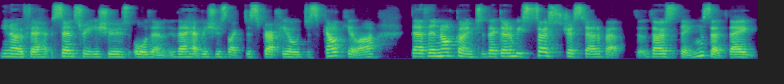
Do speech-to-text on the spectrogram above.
you know, if they have sensory issues or then they have issues like dysgraphia or dyscalculia, that they're not going to, they're going to be so stressed out about th- those things that they,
